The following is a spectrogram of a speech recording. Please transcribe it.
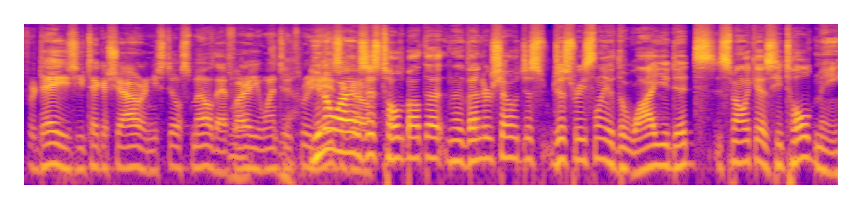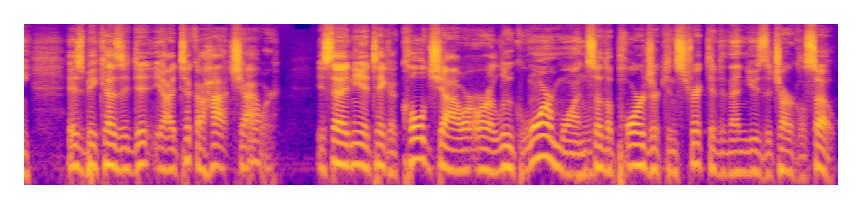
for days you take a shower and you still smell that fire you went to three. You know days what I was just told about that in the vendor show just just recently? The why you did smell like this. He told me is because it did. You know, I took a hot shower. He said I need to take a cold shower or a lukewarm one so the pores are constricted, and then use the charcoal soap.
